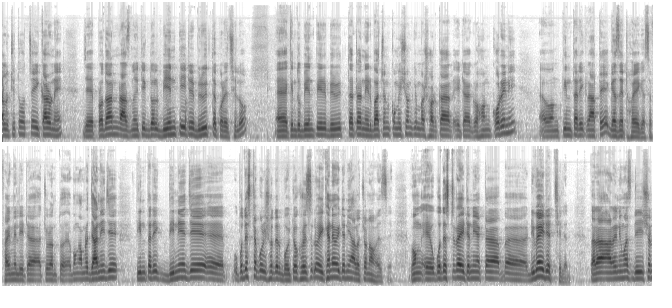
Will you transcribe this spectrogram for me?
আলোচিত হচ্ছে এই কারণে যে প্রধান রাজনৈতিক দল বিএনপি এটার বিরোধিতা করেছিল। কিন্তু বিএনপির বিরোধিতাটা নির্বাচন কমিশন কিংবা সরকার এটা গ্রহণ করেনি এবং তিন তারিখ রাতে গেজেট হয়ে গেছে। ফাইনালি এটা চূড়ান্ত এবং আমরা জানি যে তিন তারিখ দিনে যে উপদেষ্টা পরিষদের বৈঠক হয়েছিল এখানেও এটা নিয়ে আলোচনা হয়েছে। এবং এ উপদেষ্টারা এটা নিয়ে একটা ডিভাইডেড ছিলেন। তারা আনএনিমাস ডিসিশন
